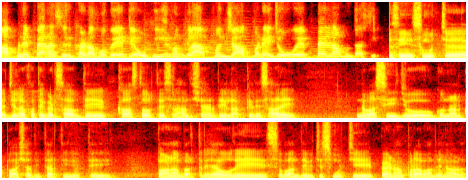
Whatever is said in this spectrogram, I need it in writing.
ਆਪਣੇ ਪੈਰਾਂ ਸਿਰ ਖੜਾ ਹੋਵੇ ਤੇ ਉਹੀ ਰੰਗਲਾ ਪੰਜਾਬ ਬਣੇ ਜੋ ਇਹ ਪਹਿਲਾਂ ਹੁੰਦਾ ਸੀ। ਅਸੀਂ ਸਮੁੱਚੇ ਜ਼ਿਲ੍ਹਾ ਫਤਿਹਗੜ੍ਹ ਸਾਹਿਬ ਦੇ ਖਾਸ ਤੌਰ ਤੇ ਸਰਹੰਦ ਸ਼ਹਿਰ ਦੇ ਇਲਾਕੇ ਦੇ ਸਾਰੇ ਨਿਵਾਸੀ ਜੋ ਗੁਰੂ ਨਾਨਕ ਪਾਤਸ਼ਾਹ ਦੀ ਧਰਤੀ ਦੇ ਉੱਤੇ ਭਾਣਾ ਵਰਤ ਰਿਹਾ, ਉਹਦੇ ਸਬੰਧ ਦੇ ਵਿੱਚ ਸਮੁੱਚੇ ਭੈਣਾਂ ਭਰਾਵਾਂ ਦੇ ਨਾਲ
